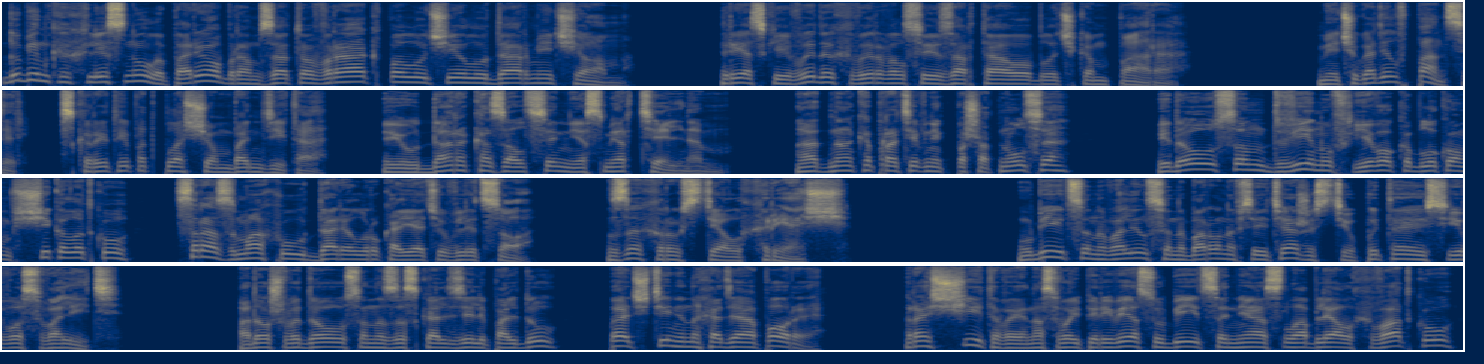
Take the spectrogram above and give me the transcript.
Дубинка хлестнула по ребрам, зато враг получил удар мечом. Резкий выдох вырвался изо рта облачком пара. Меч угодил в панцирь, скрытый под плащом бандита, и удар оказался несмертельным. Однако противник пошатнулся, и Доусон, двинув его каблуком в щиколотку, с размаху ударил рукоятью в лицо. Захрустел хрящ. Убийца навалился на барона всей тяжестью, пытаясь его свалить. Подошвы Доусона заскользили по льду, почти не находя опоры. Рассчитывая на свой перевес, убийца не ослаблял хватку,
